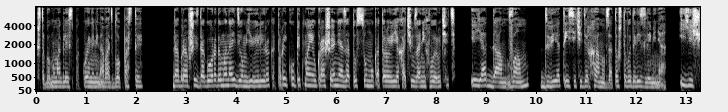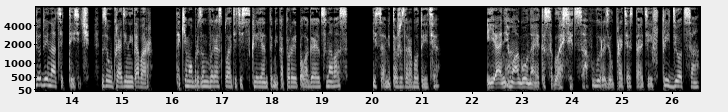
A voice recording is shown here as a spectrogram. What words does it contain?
чтобы мы могли спокойно миновать блокпосты. Добравшись до города, мы найдем ювелира, который купит мои украшения за ту сумму, которую я хочу за них выручить. И я дам вам две тысячи дирхамов за то, что вы довезли меня, и еще двенадцать тысяч за украденный товар. Таким образом, вы расплатитесь с клиентами, которые полагаются на вас, и сами тоже заработаете. «Я не могу на это согласиться», — выразил протест Атиев. «Придется.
